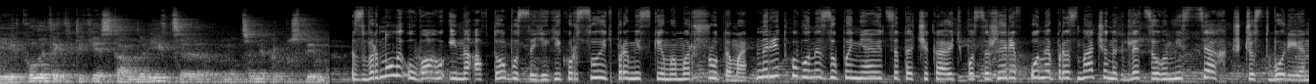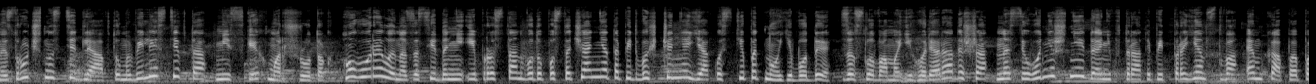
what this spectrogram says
І коли так- такий стан доріг, це, ну, це неприпустимо. Звернули увагу і на автобуси, які курсують приміськими маршрутами. Нерідко вони зупиняються та чекають пасажирів у непризначених для цього місцях, що створює незручності для автомобілістів та міських маршруток. Говорили на засіданні і про стан водопостачання та підвищення якості питної води. За словами Ігоря Радиша, на сьогоднішній день втрати підприємства МКПП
